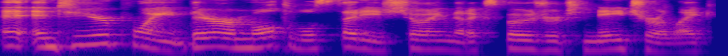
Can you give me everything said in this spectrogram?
And, and, to your point, there are multiple studies showing that exposure to nature, like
